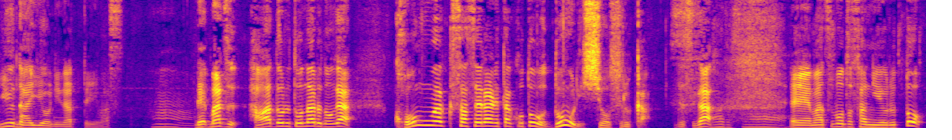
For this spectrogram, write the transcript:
いう内容になっています。で、まず、ハードルとなるのが、困惑させられたことをどう立証するかですが、ねえー、松本さんによると、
